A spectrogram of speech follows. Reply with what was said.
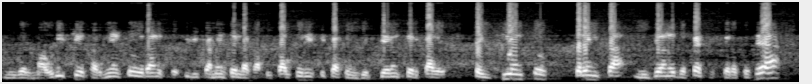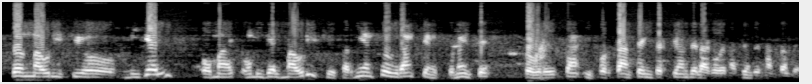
Miguel Mauricio Sarmiento Durán, específicamente en la capital turística, se invirtieron cerca de 630 millones de pesos, pero que sea don Mauricio Miguel o, Miguel Mauricio Sarmiento Durán quien nos comente sobre esta importante inversión de la gobernación de Santander.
